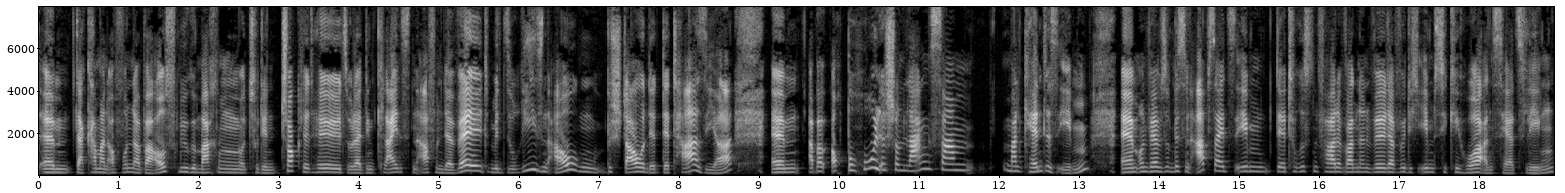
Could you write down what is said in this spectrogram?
Ähm, da kann man auch wunderbar Ausflüge machen zu den Chocolate Hills oder den kleinsten Affen der Welt mit so riesen Augen bestaunen, der, der Tarsia. Ähm, aber auch Bohol ist schon langsam man kennt es eben. Ähm, und wer so ein bisschen abseits eben der Touristenpfade wandern will, da würde ich eben Sikihor ans Herz legen.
